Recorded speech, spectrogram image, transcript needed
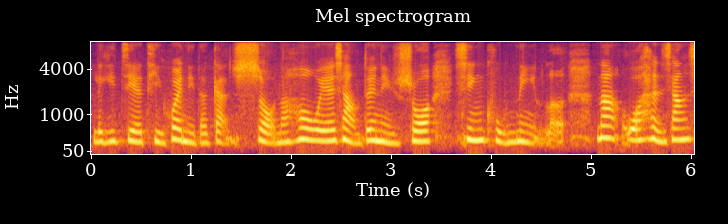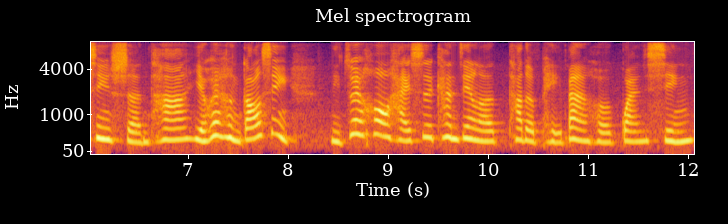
理解、体会你的感受。然后我也想对你说，辛苦你了。那我很相信神，他也会很高兴。你最后还是看见了他的陪伴和关心。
